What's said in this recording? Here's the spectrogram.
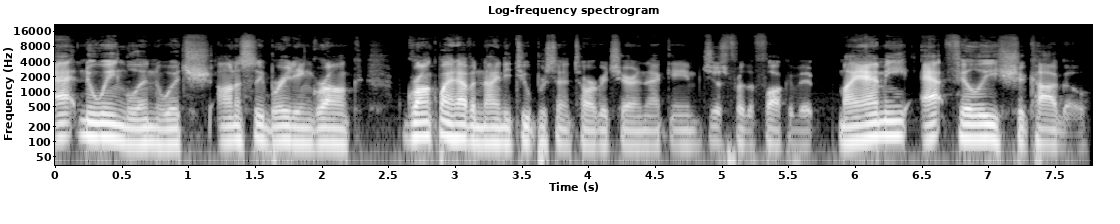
at New England, which honestly, Brady and Gronk, Gronk might have a 92% target share in that game just for the fuck of it. Miami, at Philly, Chicago.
